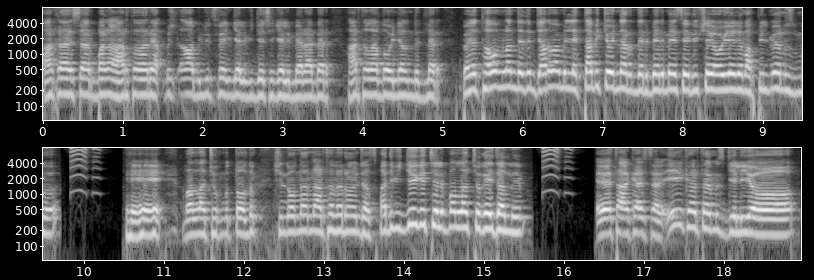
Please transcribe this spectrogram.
arkadaşlar bana haritalar yapmış. Abi lütfen gel video çekelim beraber. Haritalarda oynayalım dediler. Ben de tamam lan dedim. Canıma millet tabii ki oynarım dedim. Benim en sevdiğim şey oynamak bilmiyorsunuz mu? Vallahi çok mutlu oldum. Şimdi onların haritalarını oynayacağız. Hadi videoya geçelim. Vallahi çok heyecanlıyım. Evet arkadaşlar ilk haritamız geliyor.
